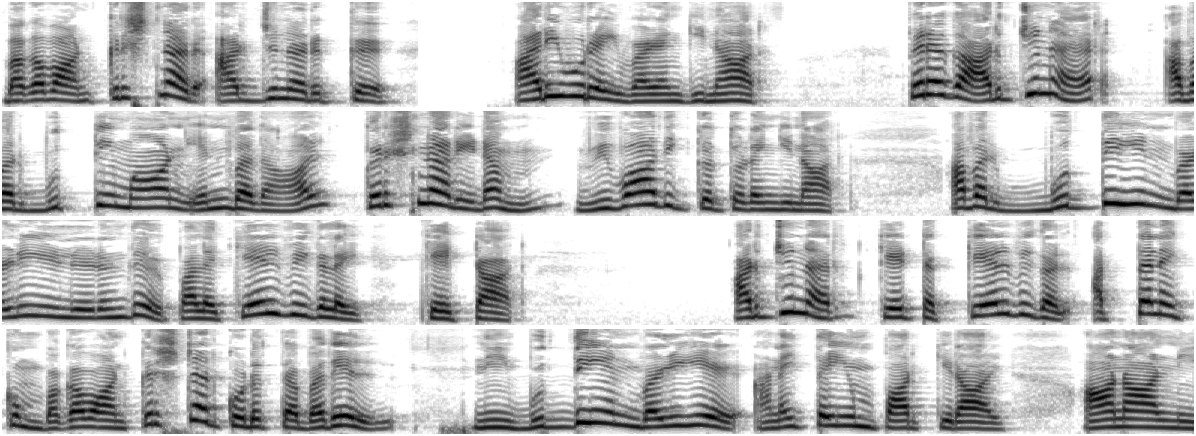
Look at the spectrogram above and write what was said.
பகவான் கிருஷ்ணர் அர்ஜுனருக்கு அறிவுரை வழங்கினார். பிறகு அர்ஜுனர் அவர் புத்திமான் என்பதால் கிருஷ்ணரிடம் விவாதிக்கத் தொடங்கினார். அவர் புத்தியின் வழியிலிருந்து பல கேள்விகளை கேட்டார். அர்ஜுனர் கேட்ட கேள்விகள் அத்தனைக்கும் பகவான் கிருஷ்ணர் கொடுத்த பதில் நீ புத்தியின் வழியே அனைத்தையும் பார்க்கிறாய் ஆனால் நீ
